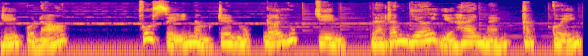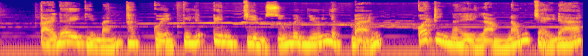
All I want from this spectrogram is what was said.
trí của nó. Phú Sĩ nằm trên một đới hút chìm là ranh giới giữa hai mảng thạch quyển. Tại đây thì mảng thạch quyển Philippines chìm xuống bên dưới Nhật Bản. Quá trình này làm nóng chảy đá,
